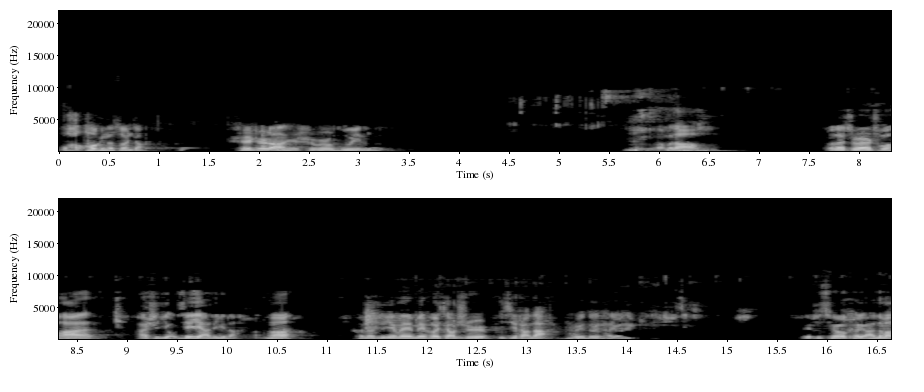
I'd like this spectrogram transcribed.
我好好跟他算账。谁知道你是不是故意的呢？想不到，我的侄儿楚寒还是有些眼力的啊！可能是因为没和小池一起长大，所以对他有点，也是情有可原的嘛。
